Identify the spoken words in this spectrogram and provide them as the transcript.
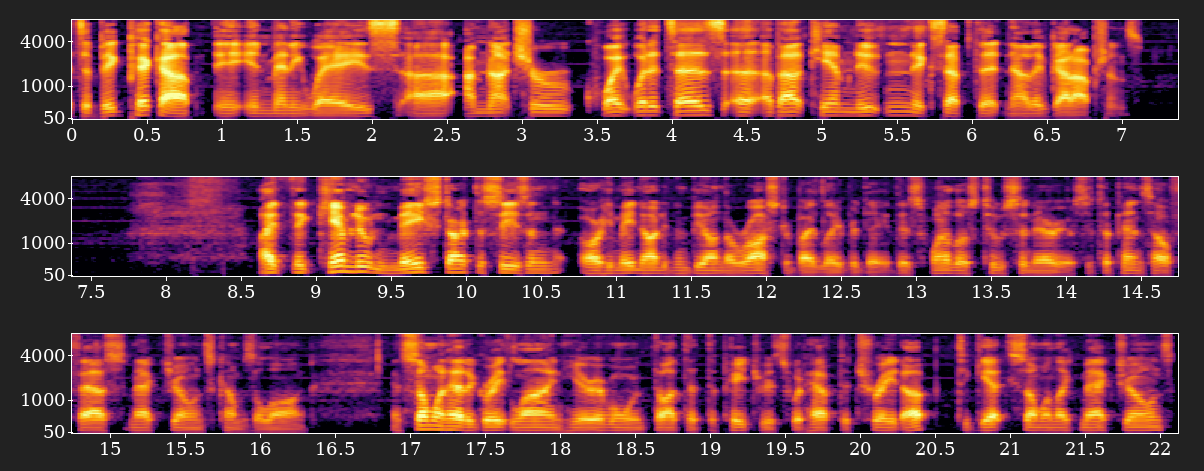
It's a big pickup in, in many ways. Uh, I'm not sure quite what it says uh, about Cam Newton, except that now they've got options. I think Cam Newton may start the season, or he may not even be on the roster by Labor Day. There's one of those two scenarios. It depends how fast Mac Jones comes along. And someone had a great line here. Everyone thought that the Patriots would have to trade up to get someone like Mac Jones,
